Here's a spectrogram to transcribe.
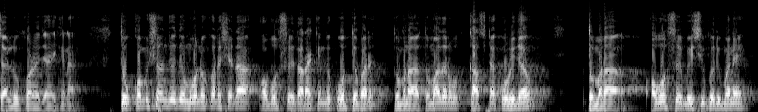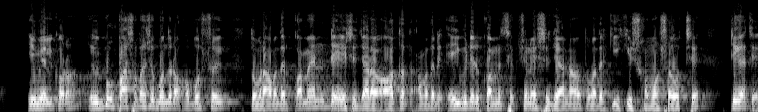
চালু করা যায় কিনা। তো কমিশন যদি মনে করে সেটা অবশ্যই তারা কিন্তু করতে পারে। তোমরা তোমাদের কাজটা করে যাও। তোমরা অবশ্যই বেশি পরিমাণে ইমেল করো। এবং পাশাপাশি বন্ধুরা অবশ্যই তোমরা আমাদের কমেন্টে এসে যারা, অর্থাৎ আমাদের এই ভিডিওর কমেন্ট সেকশনে এসে জানাও তোমাদের কি কি সমস্যা হচ্ছে, ঠিক আছে?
